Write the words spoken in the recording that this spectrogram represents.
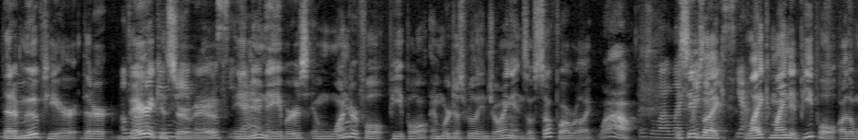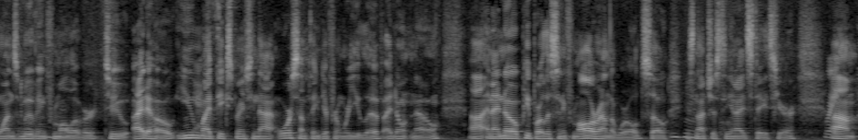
that mm-hmm. have moved here that are A very conservative and new neighbors and wonderful people, and we're just really enjoying it. And so so far, we're like, "Wow." There's a lot of it seems like yeah. like-minded people are the ones moving from all over to Idaho. You yes. might be experiencing that or something different where you live. I don't know, uh, and I know people are listening from all around the world, so mm-hmm. it's not just the United States here. Right. Um,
